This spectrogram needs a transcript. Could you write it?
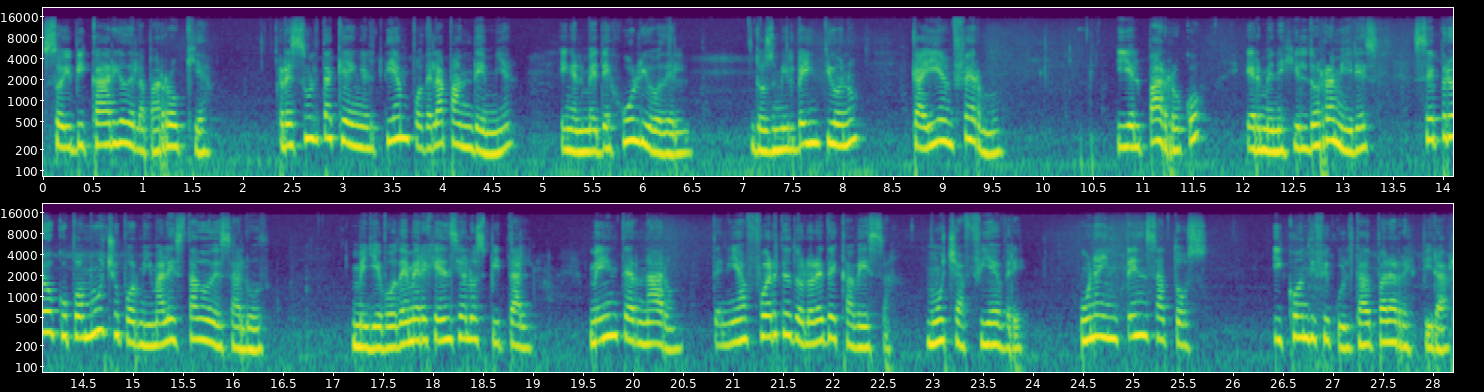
Soy vicario de la parroquia Resulta que en el tiempo de la pandemia, en el mes de julio del 2021, caí enfermo y el párroco, Hermenegildo Ramírez, se preocupó mucho por mi mal estado de salud. Me llevó de emergencia al hospital, me internaron, tenía fuertes dolores de cabeza, mucha fiebre, una intensa tos y con dificultad para respirar.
